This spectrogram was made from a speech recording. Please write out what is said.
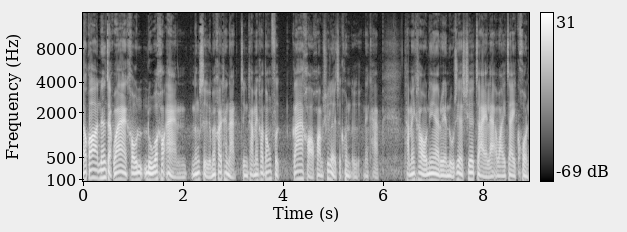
แล้วก็เนื่องจากว่าเขารู้ว่าเขาอ่านหนังสือไม่ค่อยถนัด จึงทำให้เขาต้องฝึกกล้าขอความช่วยเหลือจากคนอื่นนะครับทำให้เขาเนี่ยเรียนรู้ที่จะเชื่อใจและไว้ใจคน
